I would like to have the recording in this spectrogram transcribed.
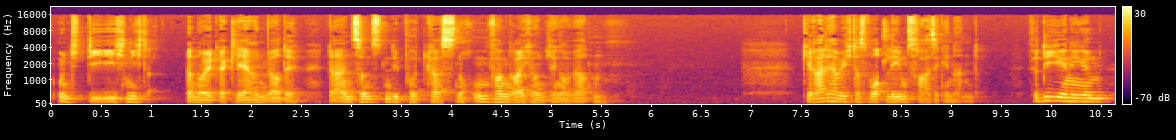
und die ich nicht erneut erklären werde, da ansonsten die Podcasts noch umfangreicher und länger werden. Gerade habe ich das Wort Lebensphase genannt. Für diejenigen,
